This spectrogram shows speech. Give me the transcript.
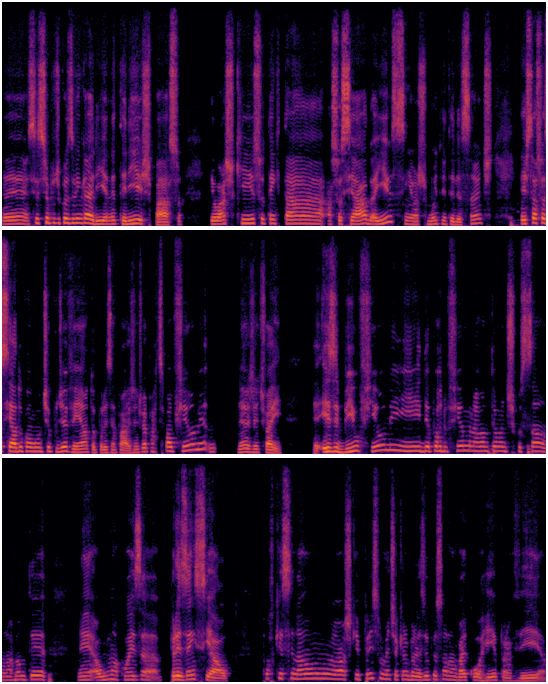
é, se esse tipo de coisa vingaria, né, teria espaço. Eu acho que isso tem que estar tá associado, aí sim, eu acho muito interessante, está associado com algum tipo de evento, por exemplo, ah, a gente vai participar do filme, né, a gente vai é, exibir o filme e depois do filme nós vamos ter uma discussão, nós vamos ter né, alguma coisa presencial, porque senão eu acho que principalmente aqui no Brasil o pessoal não vai correr para ver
